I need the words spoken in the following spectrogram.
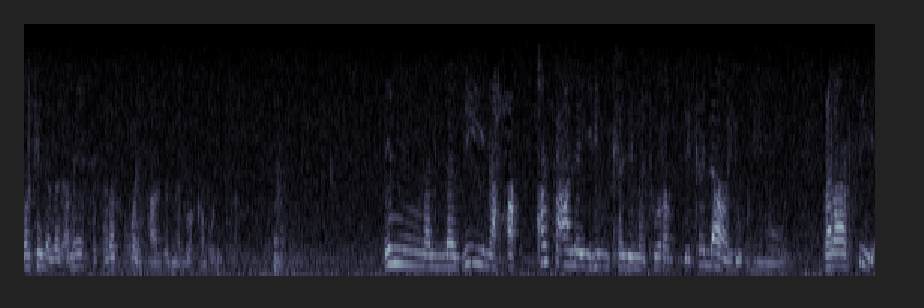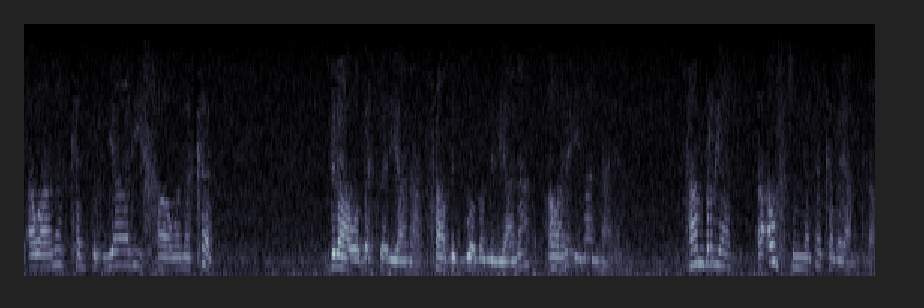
وەکە لەبەر اما کە تەرەف خۆی حاضر نەبووە قبولی کرا إن الذين حقت عليهم كلمة ربك لا يؤمنون بەڕاستی ئەوانە کە بڕیاری خاوەنەکەت دراوە بە سەریانە ثابت بووە بە ملیانە ئەوانە ئیمان نایە هەم بڕیار ئەو سنەتە کە بەیان کرا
